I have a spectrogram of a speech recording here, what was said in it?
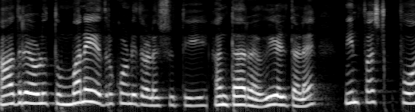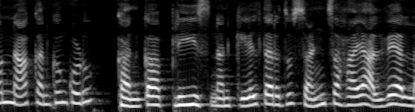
ಆದ್ರೆ ಅವಳು ತುಂಬಾನೇ ಎದ್ರುಕೊಂಡಿದ್ದಾಳೆ ಶ್ರುತಿ, ಅಂತ ರವಿ ಹೇಳ್ತಾಳೆ. ನೀನ್ ಫಸ್ಟ್ ಫೋನ್ನ ಕೊಡು. ಕನಕ ಪ್ಲೀಸ್ ನಾನ್ ಕೇಳ್ತಾ ಇರೋದು ಸಣ್ಣ ಸಹಾಯ ಅಲ್ವೇ ಅಲ್ಲ.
